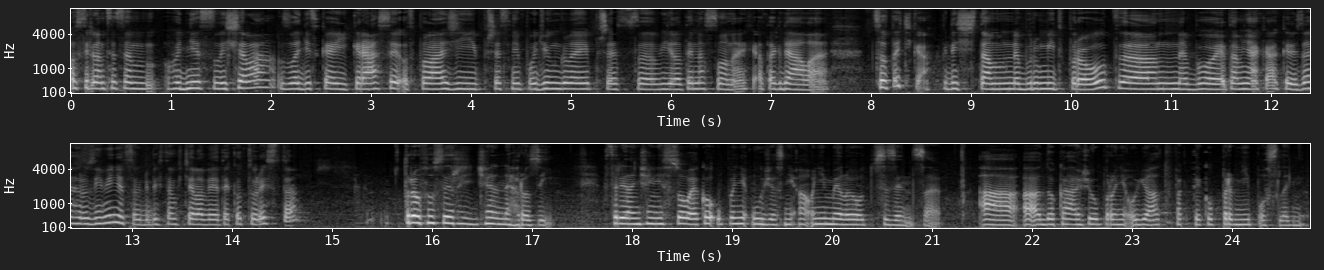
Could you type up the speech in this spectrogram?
O Sri Lance jsem hodně slyšela z hlediska její krásy od pláží přesně po džungli, přes výlety na slonech a tak dále. Co teďka, když tam nebudu mít prout, nebo je tam nějaká krize, hrozí mi něco, kdybych tam chtěla vyjet jako turista? Troufnu si říct, že nehrozí. Sri Lančani jsou jako úplně úžasní a oni milují cizince a, a dokážou pro ně udělat fakt jako první, poslední.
